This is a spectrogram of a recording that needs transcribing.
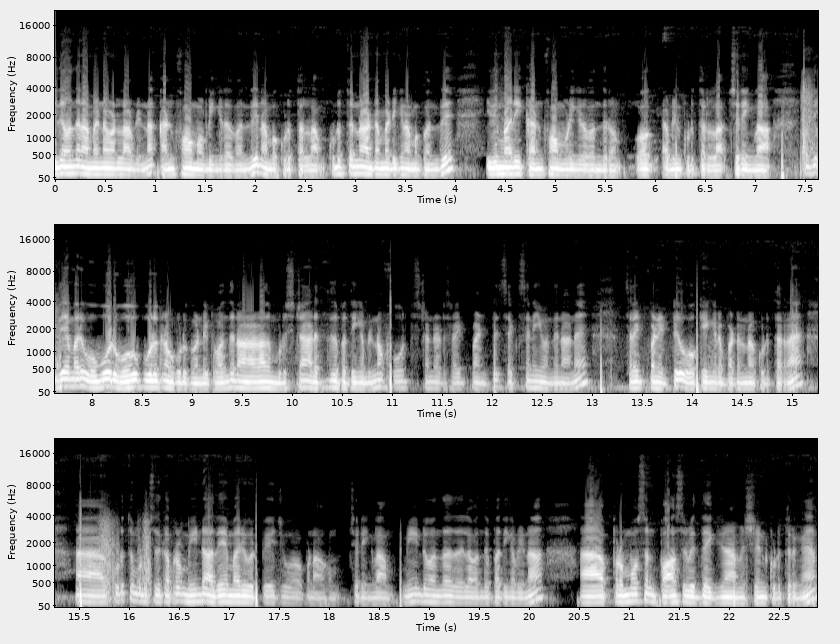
இதை வந்து நம்ம என்ன பண்ணலாம் அப்படின்னா கன்ஃபார்ம் அப்படிங்கிறத வந்து நம்ம கொடுத்துடலாம். கொடுத்தோன்னா ஆட்டோமேட்டிக்காக நமக்கு வந்து இது மாதிரி கன்ஃபார்ம் அப்படிங்கிறது வந்துடும் ஓகே அப்படின்னு கொடுத்துடலாம். சரிங்களா? இது இதே மாதிரி ஒவ்வொரு வகுப்புகளுக்கும் நம்ம கொடுக்க வேண்டும் இப்போ வந்து நான் நாலாவது முடிச்சிட்டேன். அடுத்தது பார்த்திங்க அப்படின்னா ஃபோர்த் ஸ்டாண்டர்ட் செலக்ட் பண்ணிட்டு செக்ஷனையும் வந்து நான் செலக்ட் பண்ணிவிட்டு ஓகேங்கிற பட்டன் நான் கொடுத்துட்றேன் கொடுத்து முடிச்சதுக்கப்புறம் மீண்டும் அதே மாதிரி ஒரு பேஜ் ஓப்பன் ஆகும். சரிங்களா? மீண்டும் வந்து அதில் வந்து பார்த்திங்க அப்படின்னா ப்ரொமோஷன் பாஸ் வித் எக்ஸாமினேஷன் கொடுத்துருங்க.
